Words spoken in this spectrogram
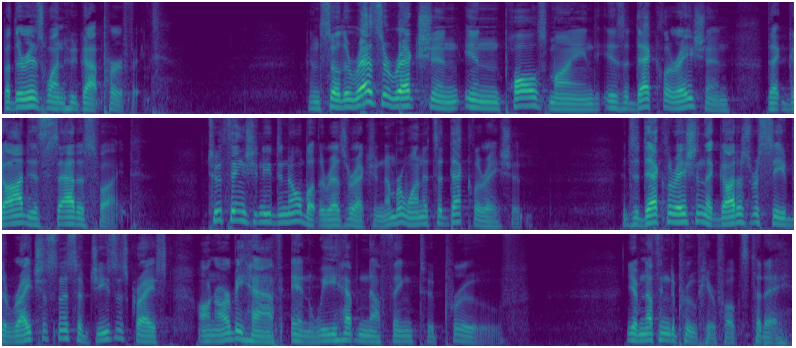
But there is one who got perfect. And so the resurrection in Paul's mind is a declaration that God is satisfied. Two things you need to know about the resurrection. Number one, it's a declaration. It's a declaration that God has received the righteousness of Jesus Christ on our behalf, and we have nothing to prove. You have nothing to prove here, folks, today,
